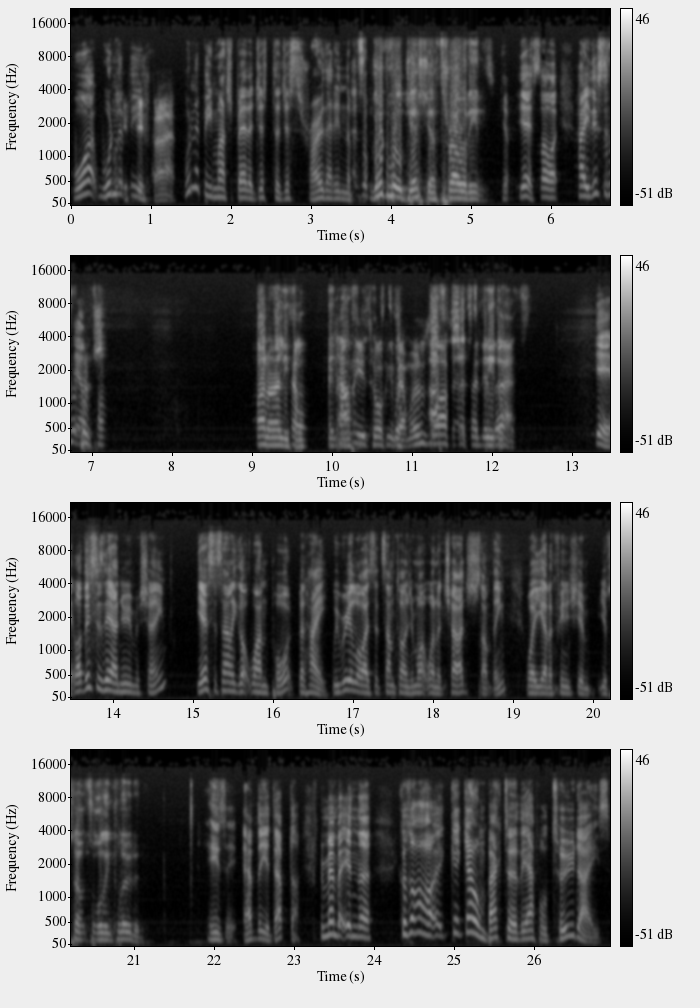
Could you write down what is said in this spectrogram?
Why wouldn't it If, be? if that. Wouldn't it be much better just to just throw that in the? that's a goodwill gesture. Throw it in. Yeah. So like, hey, this is our. Not only Hell, for The company you're talking about, when was the last time they did that? Yeah, like this is our new machine. Yes, it's only got one port, but hey, we realise that sometimes you might want to charge something where you're going to finish your. your So it's all included. Here's have the adapter. Remember in the because oh, g- going back to the Apple II days.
